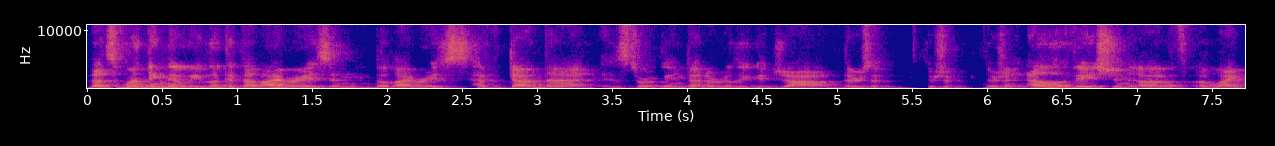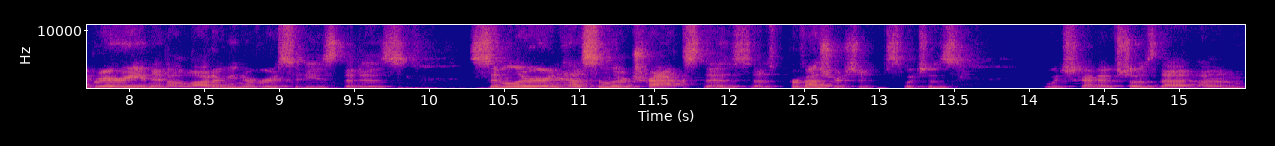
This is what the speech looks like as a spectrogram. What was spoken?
that's one thing that we look at the libraries and the libraries have done that historically and done a really good job. There's a there's a there's an elevation of a librarian at a lot of universities that is similar and has similar tracks as, as professorships, which is which kind of shows that um,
